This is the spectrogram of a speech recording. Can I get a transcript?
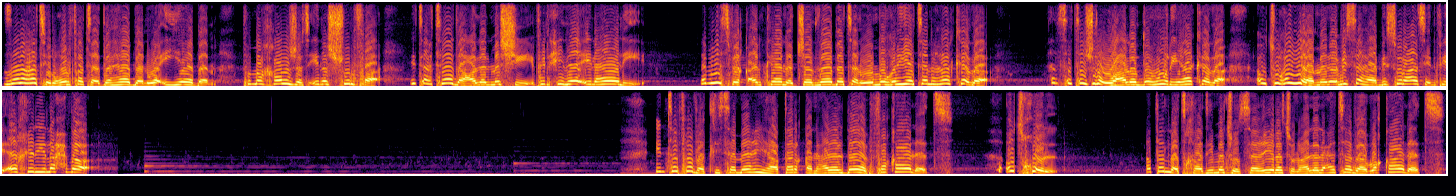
زرعت الغرفة ذهابا وإيابا ثم خرجت إلى الشرفة لتعتاد على المشي في الحذاء العالي. لم يسبق أن كانت جذابة ومغرية هكذا. هل ستجرؤ على الظهور هكذا أو تغير ملابسها بسرعة في آخر لحظة؟ انتفضت لسماعها طرقا على الباب فقالت أدخل. أطلت خادمة صغيرة على العتبة وقالت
